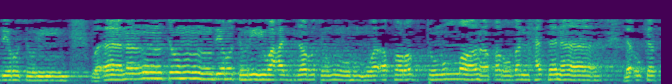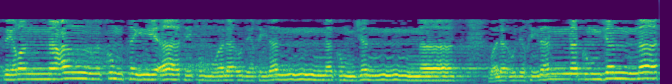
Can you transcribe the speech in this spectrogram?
برسلي وآمنتم برسلي وعزرتموهم وأقرضتم الله قرضا حسنا لأكفرن عنكم سيئاتكم ولأدخلنكم جنات ولأدخلنكم جنات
